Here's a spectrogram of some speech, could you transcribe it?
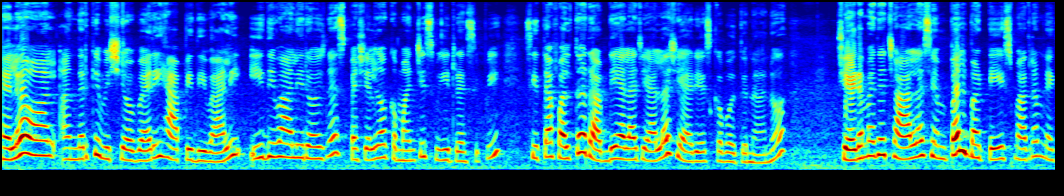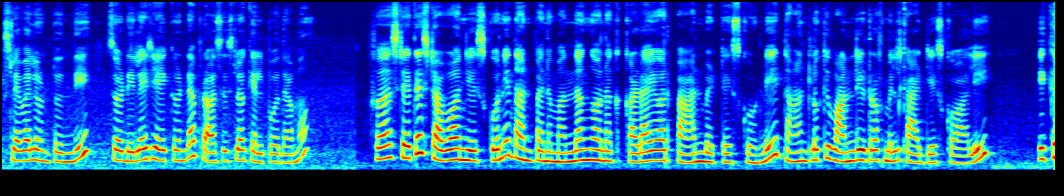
హలో ఆల్ అందరికీ wish you very happy Diwali ఈ దివాళీ రోజున స్పెషల్గా ఒక మంచి స్వీట్ రెసిపీ సీతాఫల్తో రబ్డీ ఎలా చేయాలో షేర్ చేసుకోబోతున్నాను. చేయడం అయితే చాలా సింపుల్ బట్ టేస్ట్ మాత్రం నెక్స్ట్ లెవెల్ ఉంటుంది. సో డిలే చేయకుండా ప్రాసెస్లోకి వెళ్ళిపోదాము. ఫస్ట్ అయితే స్టవ్ ఆన్ చేసుకొని దానిపైన మందంగా ఉన్న కడాయి ఆర్ పాన్ పెట్టేసుకోండి. దాంట్లోకి one litre of milk add చేసుకోవాలి. ఇక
